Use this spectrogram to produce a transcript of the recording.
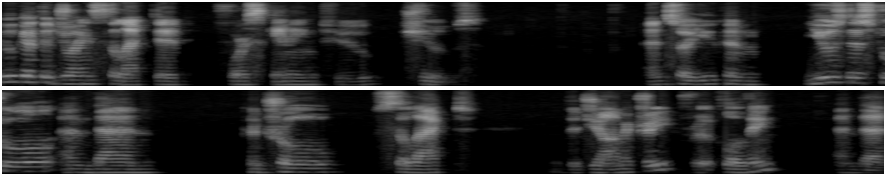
you'll get the joints selected for skinning to shoes. And so you can use this tool and then control select the geometry for the clothing and then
